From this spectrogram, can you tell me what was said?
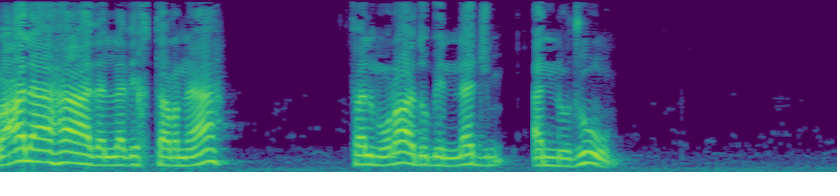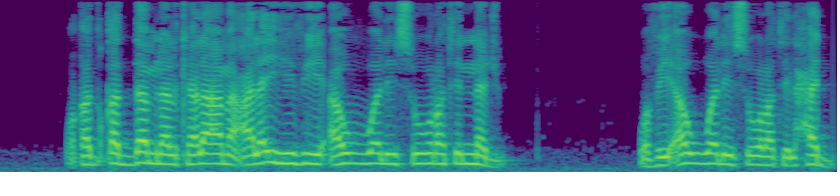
وعلى هذا الذي اخترناه فالمراد بالنجم النجوم. وقد قدمنا الكلام عليه في أول سورة النجم. وفي أول سورة الحج.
